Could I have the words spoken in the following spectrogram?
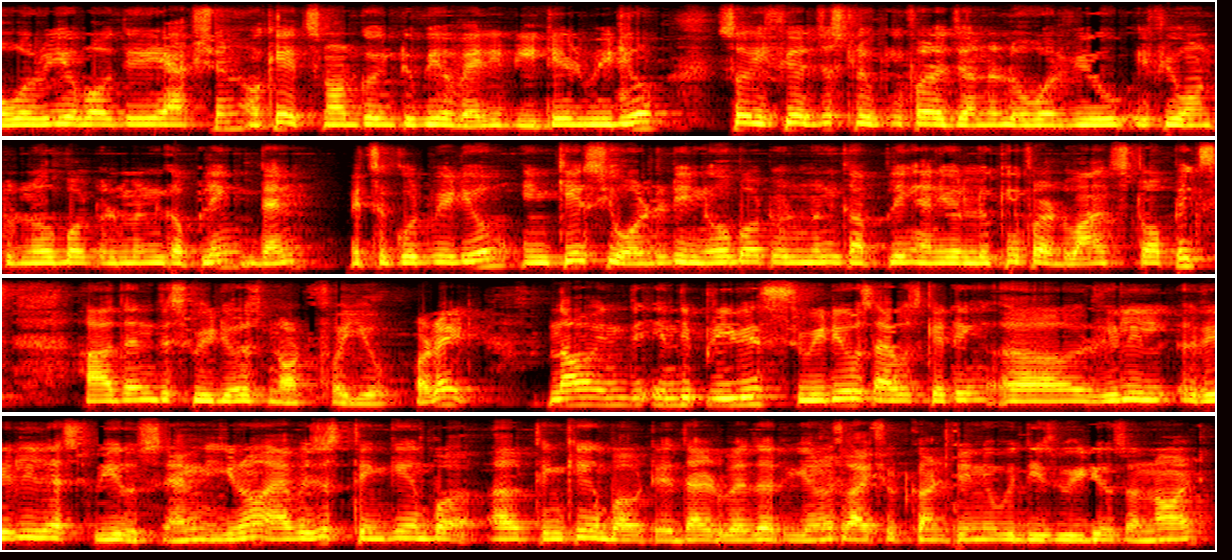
overview about the reaction okay? It's not going to be a very detailed video. So if you're just looking for a general overview if you want to know about Ullmann coupling then it's a good video. In case you already know about Ullmann coupling and you're looking for advanced topics uh, then this video is not for you all right now in the in the previous videos i was getting uh, really really less views. And you know i was just thinking about uh, thinking about it that whether you know i should continue with these videos or not.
